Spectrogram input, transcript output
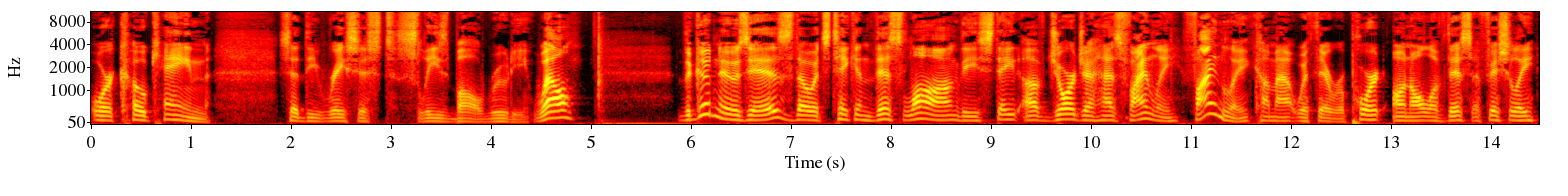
or cocaine, said the racist sleazeball Rudy. Well, the good news is, though it's taken this long, the state of Georgia has finally, finally come out with their report on all of this officially,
